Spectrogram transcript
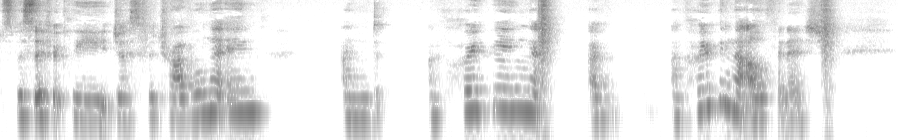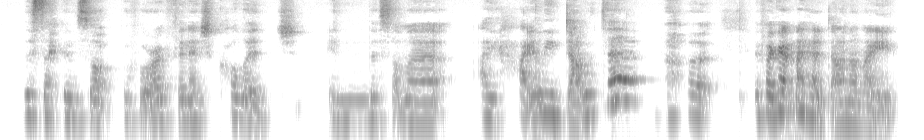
specifically just for travel knitting and I'm hoping I'm, I'm hoping that I'll finish the second sock before I finish college in the summer. I highly doubt it, but if I get my head down, I might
